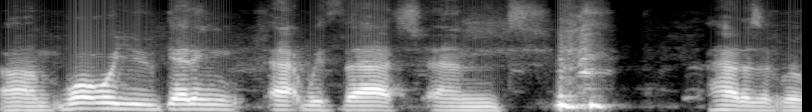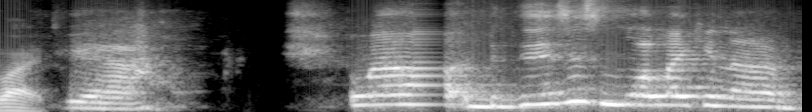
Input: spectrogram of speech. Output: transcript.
Um, what were you getting at with that, and how does it relate? Yeah. Well, this is more like in a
